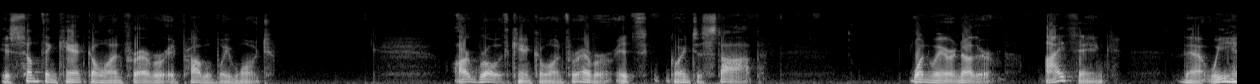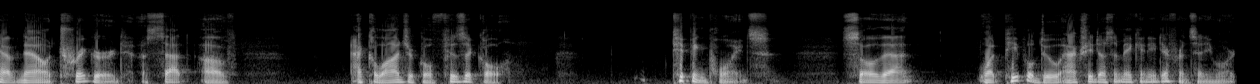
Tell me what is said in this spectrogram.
if something can't go on forever, it probably won't. Our growth can't go on forever. It's going to stop one way or another. I think that we have now triggered a set of ecological, physical tipping points so that what people do actually doesn't make any difference anymore.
